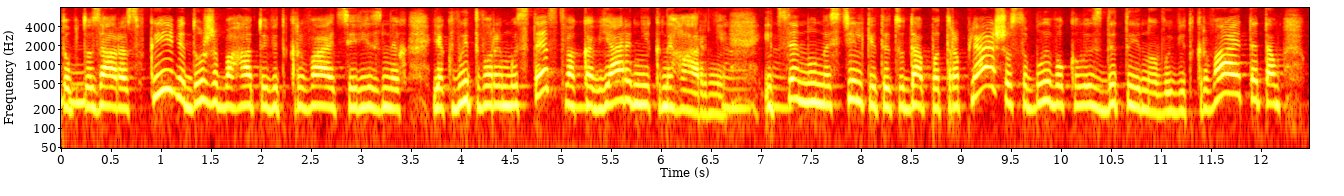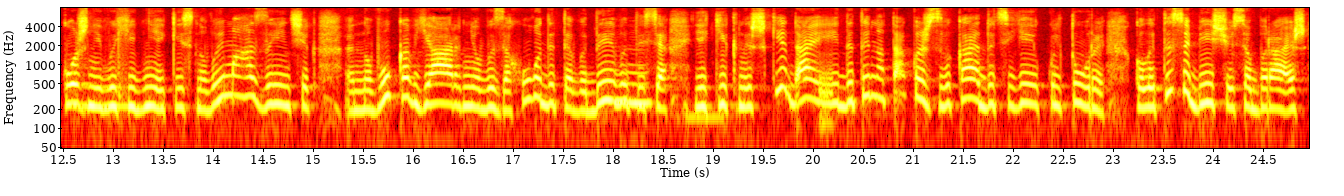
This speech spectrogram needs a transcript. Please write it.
Тобто зараз в Києві дуже багато відкривається різних як витвори мистецтва, кав'ярні, книгарні. І це ну настільки ти туди потрапляєш, особливо коли з дитиною ви відкриваєте там кожні вихідні якийсь новий магазинчик, е, нову кав'ярню. ви заходите, ви дивитеся, які книжки, да, і дитина також звикає до цієї культури, коли ти собі щось обираєш,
